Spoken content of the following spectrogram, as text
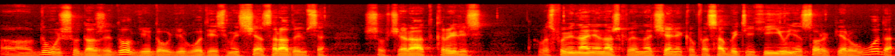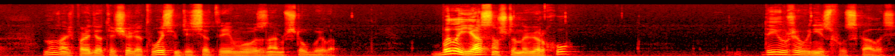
А, Думаю, что даже долгие-долгие годы, если мы сейчас радуемся, что вчера открылись воспоминания наших начальников о событиях июня 41 года, ну, значит, пройдет еще лет 80, и мы узнаем, что было. Было ясно, что наверху да и уже вниз спускалась.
